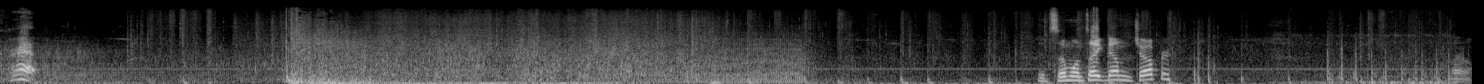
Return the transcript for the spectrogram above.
Crap. Did someone take down the chopper? No.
